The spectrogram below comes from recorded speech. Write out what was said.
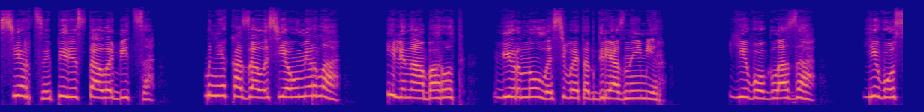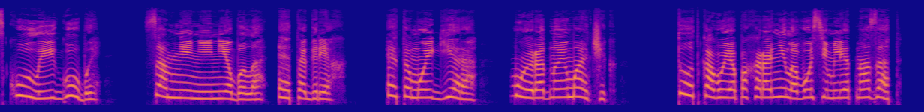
Сердце перестало биться. Мне казалось, я умерла. Или наоборот, вернулась в этот грязный мир. Его глаза, его скулы и губы. Сомнений не было, это грех. Это мой Гера, мой родной мальчик. Тот, кого я похоронила восемь лет назад,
